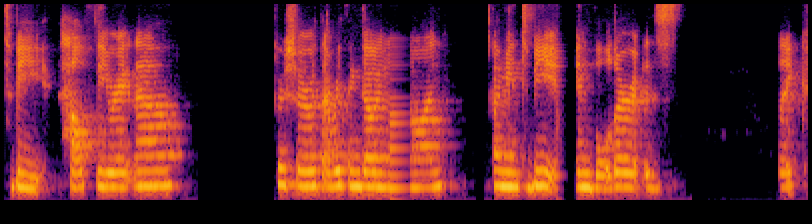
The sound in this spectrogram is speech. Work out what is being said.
to be healthy right now for sure with everything going on. I mean to be in boulder is like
